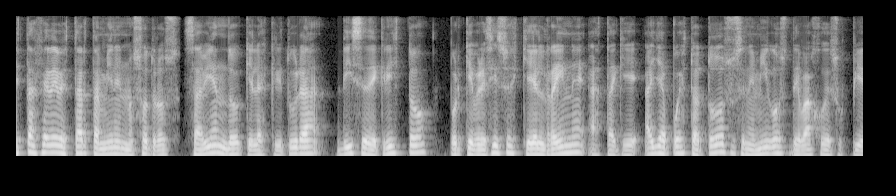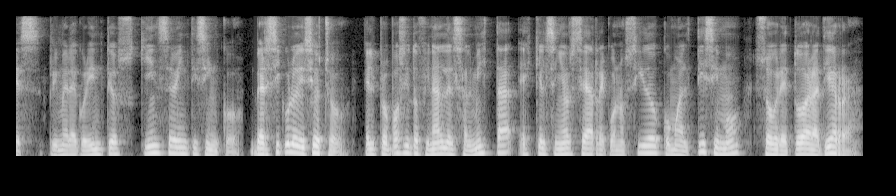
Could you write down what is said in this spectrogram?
Esta fe debe estar también en nosotros, sabiendo que la Escritura dice de Cristo, porque preciso es que Él reine hasta que haya puesto a todos sus enemigos debajo de sus pies. 1 Corintios 15:25. Versículo 18. El propósito final del salmista es que el Señor sea reconocido como altísimo sobre toda la tierra,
